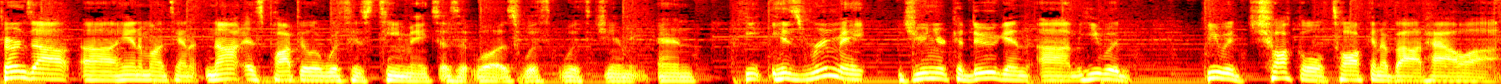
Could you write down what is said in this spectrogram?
turns out uh, Hannah Montana not as popular with his teammates as it was with with Jimmy, and he, his roommate Junior Cadougan, um, he would he would chuckle talking about how uh,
